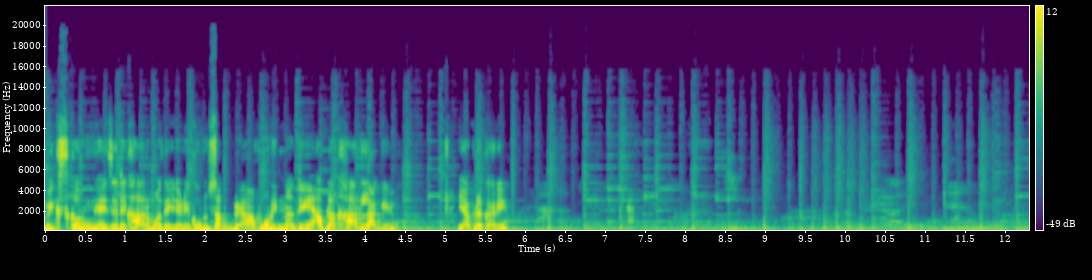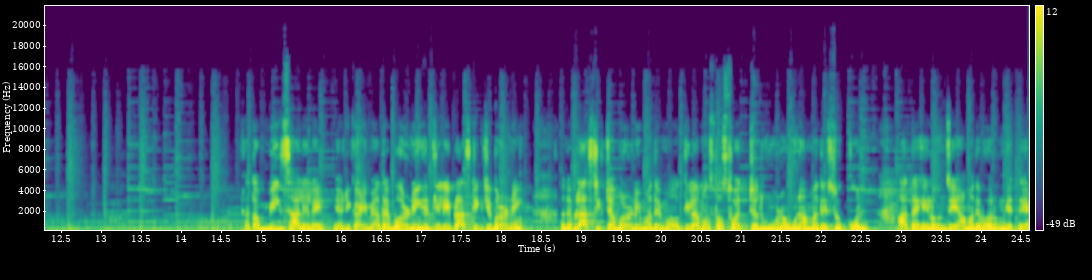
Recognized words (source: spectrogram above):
मिक्स करून घ्यायचं ते खारमध्ये जेणेकरून सगळ्या फोडींना ते आपला खार लागेल. या प्रकारे. आता मिक्स झालेलं आहे. या ठिकाणी मी आता बरणी घेतलेली प्लास्टिकची बरणी. आता प्लास्टिकच्या बरणीमध्ये मग तिला मस्त स्वच्छ धुवून उन्हामध्ये सुकून आता हे लोणचे यामध्ये भरून घेते.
